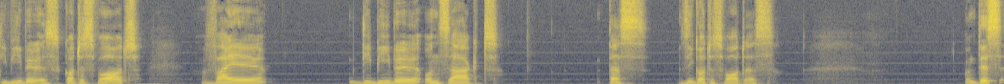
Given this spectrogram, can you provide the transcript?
die Bibel ist Gottes Wort weil die Bibel uns sagt, dass sie Gottes Wort ist. Und das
